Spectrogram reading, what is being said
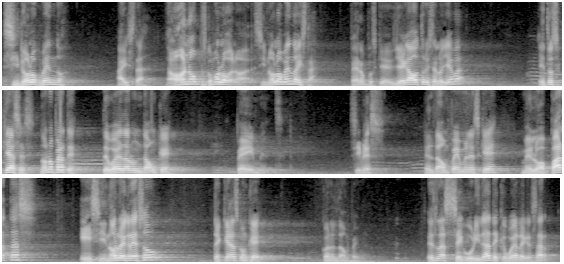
si no lo vendo, ahí está. No, no, pues ¿cómo lo no, Si no lo vendo, ahí está. Pero pues que llega otro y se lo lleva. Entonces, ¿qué haces? No, no, espérate. Te voy a dar un down qué? Payment. ¿Sí ves? El down payment es que me lo apartas y si no regreso, te quedas con qué? Con el down payment. Es la seguridad de que voy a regresar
